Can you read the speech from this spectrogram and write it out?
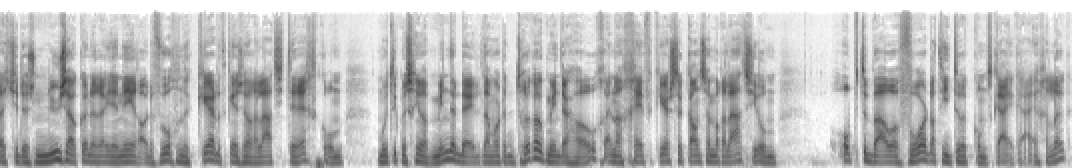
dat je dus nu zou kunnen redeneren, oh, de volgende keer dat ik in zo'n relatie terechtkom, moet ik misschien wat minder delen. Dan wordt de druk ook minder hoog. En dan geef ik eerst de kans aan mijn relatie om op te bouwen voordat die druk komt kijken eigenlijk.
